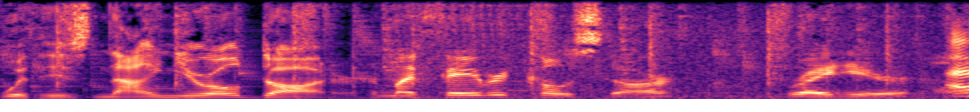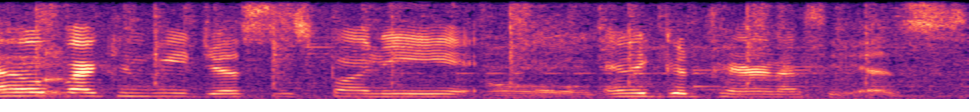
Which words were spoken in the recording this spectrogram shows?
with his nine year old daughter. My favorite co star, right here. I hope I can be just as funny oh. and a good parent as he is.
